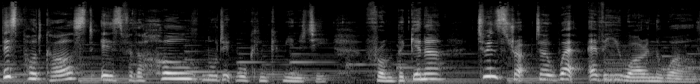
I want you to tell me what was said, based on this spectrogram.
This podcast is for the whole Nordic walking community, from beginner to instructor wherever you are in the world.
